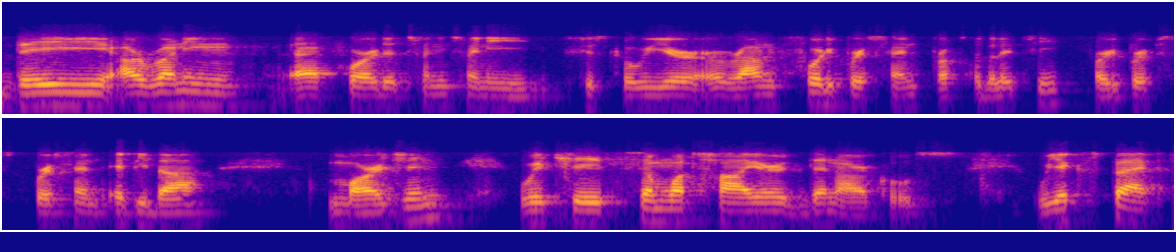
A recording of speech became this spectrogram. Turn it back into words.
they are running uh, for the 2020 fiscal year around 40% profitability, 40% EBITDA margin, which is somewhat higher than Arco's. We expect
